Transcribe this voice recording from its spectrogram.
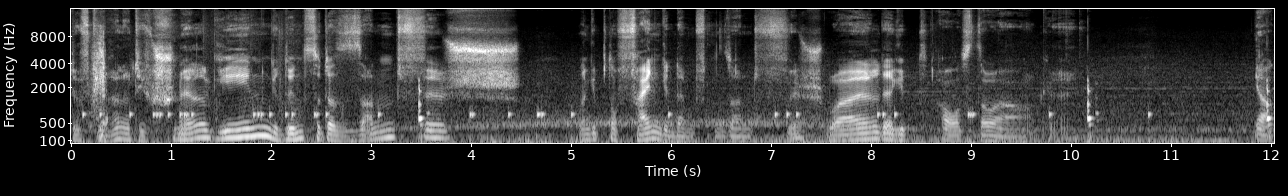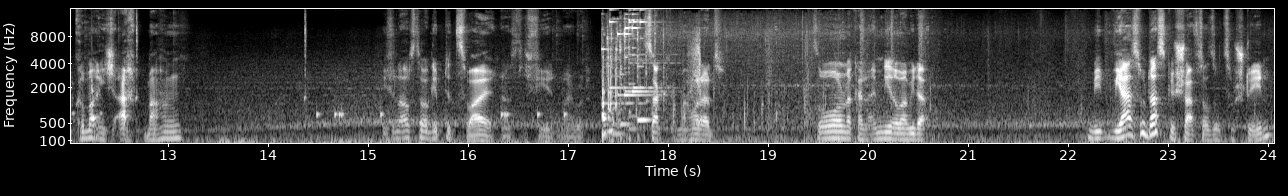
Dürfte relativ schnell gehen. Gedünsteter Sandfisch. Dann gibt es noch feingedämpften Sandfisch, weil der gibt Ausdauer. Okay. Ja, können wir eigentlich acht machen. Wie viel Ausdauer gibt es? Zwei. Das ist nicht viel. Na gut. Zack, machen wir das. So, da kann Amira mal wieder... Wie, wie, hast du das geschafft, also zu stehen?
